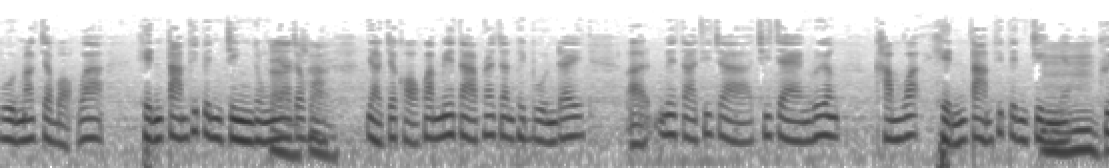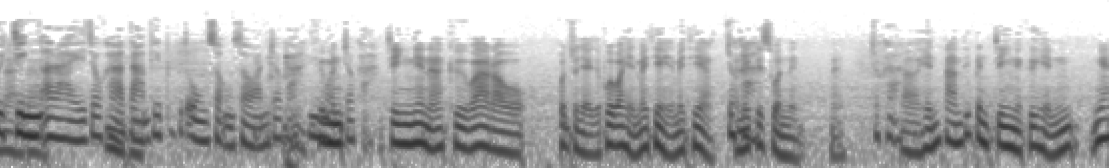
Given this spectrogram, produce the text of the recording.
บูลย์มักจะบอกว่า เห็นตามที่เป็นจริงตรงเนี้ยใช่เจ้าค่ะใช่อยากจะขอความเมตตาพระอาจารย์ไพบูลย์ได้อ่าเมตตาที่จะชี้แจงเรื่องคำว่าเห็นตามที่เป็นจริงเนี่ยอืมคือได้จริงได้อะไรเจ้าค่ะอืมตามที่พระพุทธองค์ส่งสอนเจ้าค่ะนิคือมมันนต์เจ้าค่ะ จริงเนี่ยนะคือว่าเราคนส่วนใหญ่จะพูดว่าเห็นไม่เที่ยงเห็นไม่เที่ยงเจ้าค่ะอันี้คือส่วนหนึ่งนะเจ้าค่ะเอ่อเห็นตามที่เป็นจริงเนี่ยคือเห็นแง่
